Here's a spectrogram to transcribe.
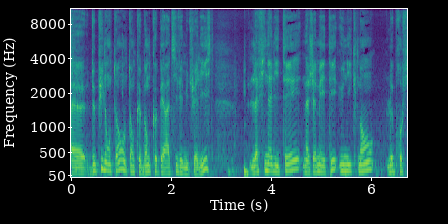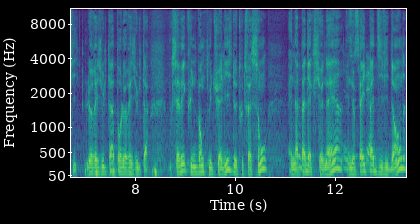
euh, depuis longtemps, en tant que banque coopérative et mutualiste, la finalité n'a jamais été uniquement le profit, le résultat pour le résultat. Vous savez qu'une banque mutualiste, de toute façon, elle n'a mm. pas d'actionnaires, elle ne paye pas de dividendes,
